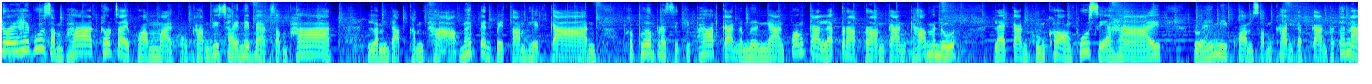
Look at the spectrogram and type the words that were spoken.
โดยให้ผู้สัมภาษณ์เข้าใจความหมายของคำที่ใช้ในแบบสัมภาษณ์ลำดับคำถามให้เป็นไปตามเหตุการณ์ เพื่อเพิ่มประสิทธิภาพการดำเนินงานป้องกันและปราบปรามการค้ามนุษย์ และการคุ้มครองผู้เสียหาย โดยให้มีความสำคัญกับการพัฒนา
